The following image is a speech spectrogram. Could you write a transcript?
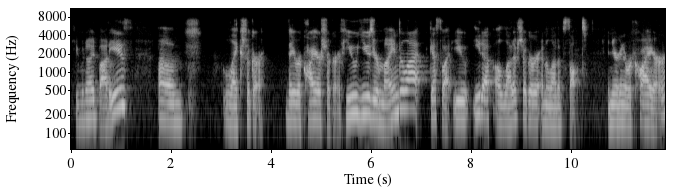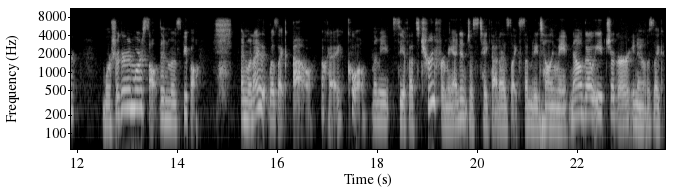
humanoid bodies, um, like sugar they require sugar. If you use your mind a lot, guess what? You eat up a lot of sugar and a lot of salt, and you're going to require more sugar and more salt than most people. And when I was like, oh, okay, cool. Let me see if that's true for me. I didn't just take that as like somebody telling me, now go eat sugar. You know, it was like,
